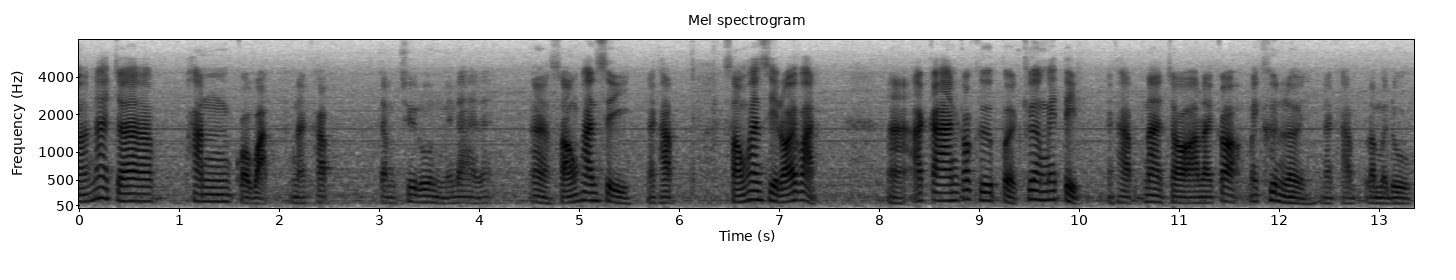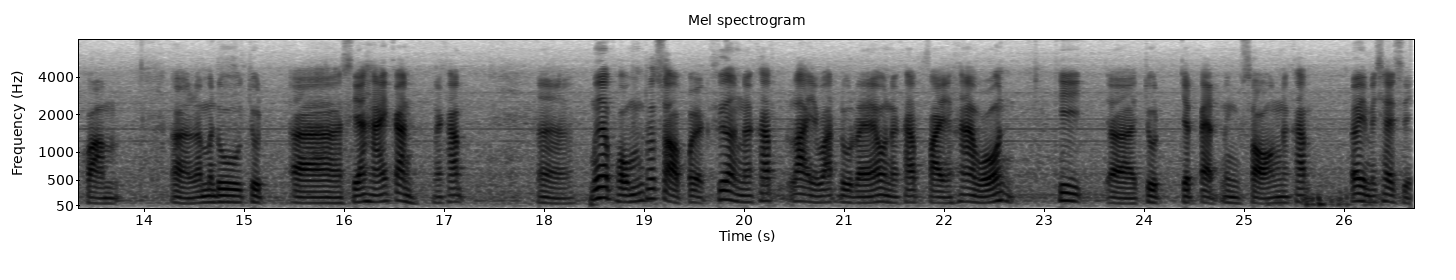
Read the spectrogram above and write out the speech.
อน่าจะพันกว่าวัตต์นะครับจำชื่อรุ่นไม่ได้แล้วอ่า2,004นะครับ 2,400 วัตต์อ่าอาการก็คือเปิดเครื่องไม่ติดนะครับ หน้าจออะไรก็ไม่ขึ้นเลยนะครับ เรามาดูความเอ่อเรามาดูจุดอ่าเสียหายกันนะครับ เมื่อผมทดสอบเปิดเครื่องนะครับ ไล่วัดดูแล้วนะครับ ไฟ 5 โวลต์ที่จุด 7812 นะครับ เอ้ย ไม่ใช่สิ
